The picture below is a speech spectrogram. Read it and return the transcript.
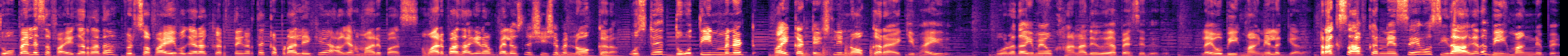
तो वो पहले सफ़ाई कर रहा था, फिर सफ़ाई वगैरह करते करते कपड़ा लेके आ गया हमारे पास। हमारे पास आ गया ना, पहले उसने शीशे पे नॉक करा। उसने दो तीन मिनट भाई कंटिन्यूसली नॉक करा है कि भाई, बोल रहा था कि मैं वो खाना दे दो या पैसे दे दो। लाइक वो भीख मांगने लग गया था। ट्रक साफ़ करने से वो सीधा आ गया था भीख मांगने पे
